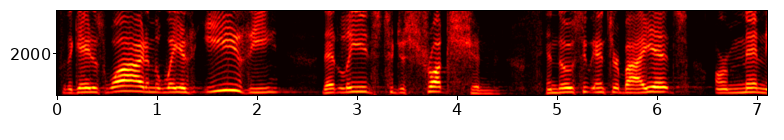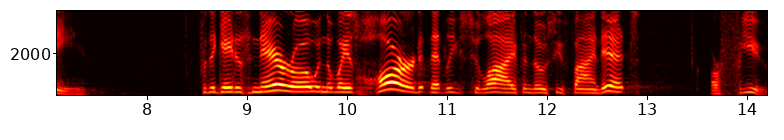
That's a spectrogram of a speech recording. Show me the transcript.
for the gate is wide and the way is easy that leads to destruction, and those who enter by it are many. For the gate is narrow and the way is hard that leads to life, and those who find it are few.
